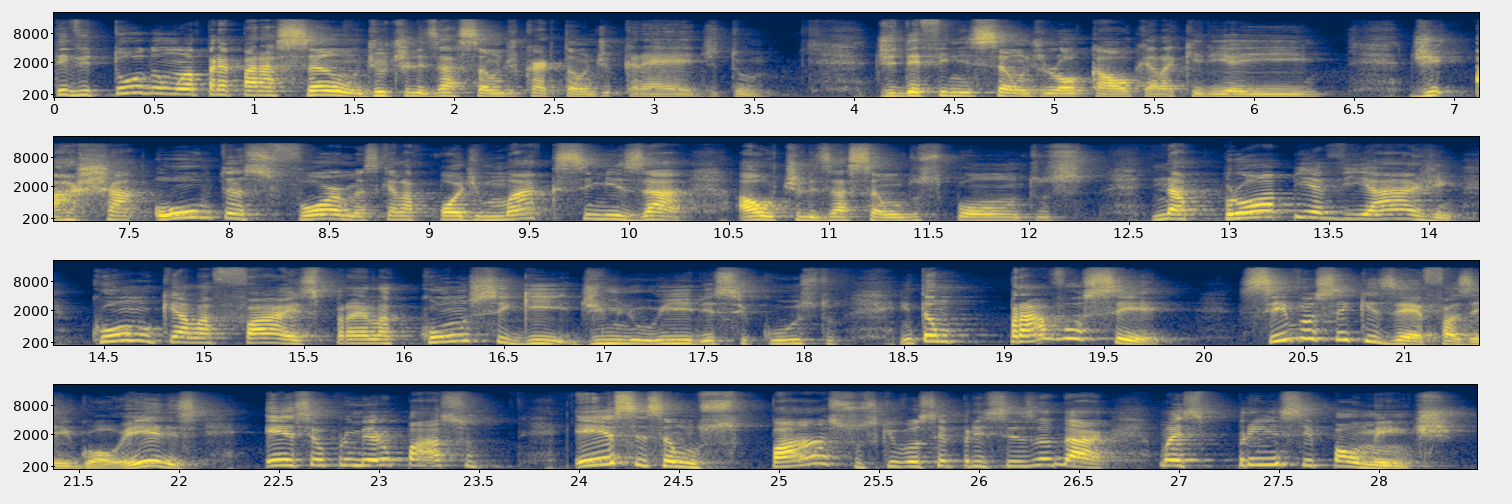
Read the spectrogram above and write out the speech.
teve toda uma preparação de utilização de cartão de crédito, de definição de local que ela queria ir, de achar outras formas que ela pode maximizar a utilização dos pontos. Na própria viagem, como que ela faz para ela conseguir diminuir esse custo? Então, para você, se você quiser fazer igual eles, esse é o primeiro passo. Esses são os passos que você precisa dar, mas principalmente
